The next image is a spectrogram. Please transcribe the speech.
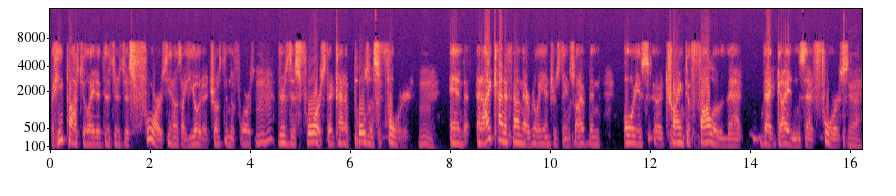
but he postulated that there's this force, you know, it's like Yoda, trust in the force. Mm-hmm. There's this force that kind of pulls us forward. Mm and and I kind of found that really interesting. So I've been always uh, trying to follow that that guidance, that force. Yeah.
